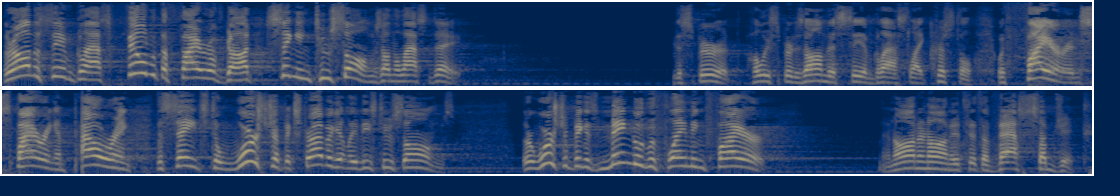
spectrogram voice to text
They're on the sea of glass, filled with the fire of God, singing two songs on the last day. The Spirit, Holy Spirit is on this sea of glass like crystal, with fire inspiring, empowering the saints to worship extravagantly these two songs. Their worshiping is mingled with flaming fire. And on and on. It's, it's a vast subject.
